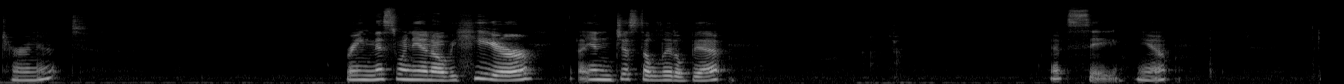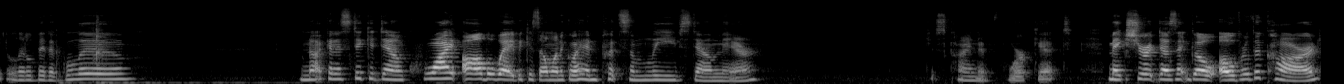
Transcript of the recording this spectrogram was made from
Turn it. Bring this one in over here in just a little bit. Let's see, yeah. Get a little bit of glue. I'm not going to stick it down quite all the way because I want to go ahead and put some leaves down there. Just kind of work it. Make sure it doesn't go over the card.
